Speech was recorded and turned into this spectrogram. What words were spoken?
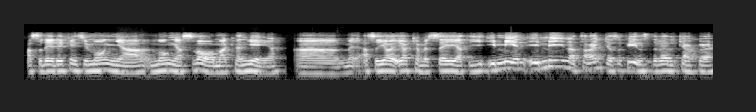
alltså det, det finns ju många, många svar man kan ge. Uh, men alltså jag, jag kan väl säga att i, i, min, i mina tankar så finns det väl kanske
